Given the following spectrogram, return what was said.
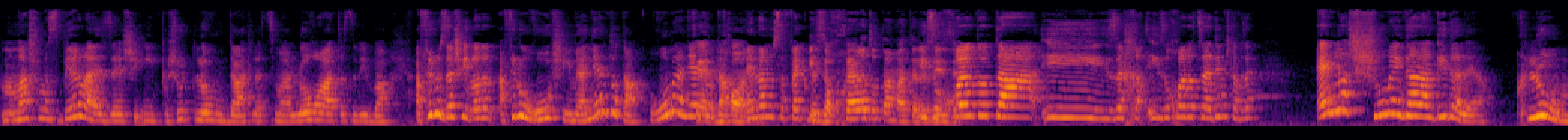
ממש מסביר לה את זה שהיא פשוט לא מודעת לעצמה, לא רואה את הסביבה. אפילו זה שהיא לא יודעת, אפילו רו, שהיא מעניינת אותה, רו מעניינת כן, אותה, נכון. אין לנו ספק היא בזה. זוכרת אותה היא מהטלוויזיה. זוכרת אותה, היא, זכ... היא זוכרת את הצעדים שלה וזה. אין לה שום מידע להגיד עליה, כלום.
